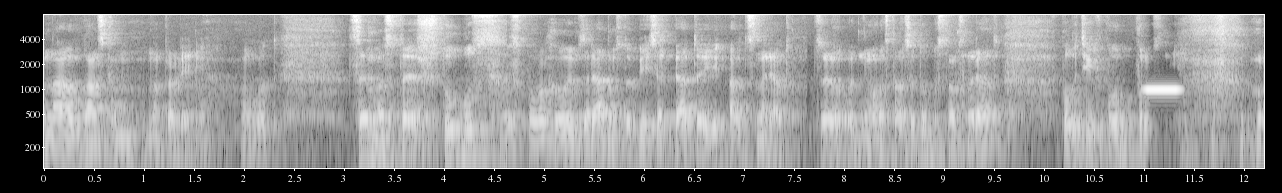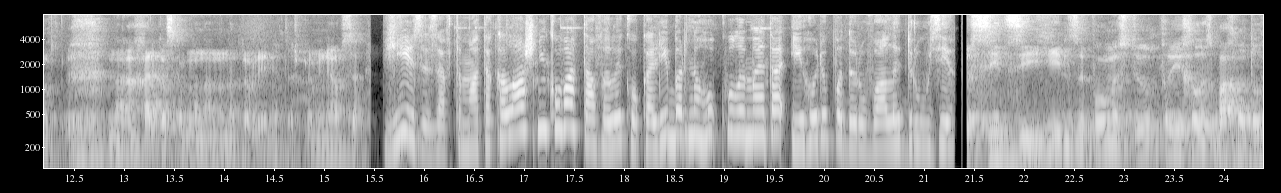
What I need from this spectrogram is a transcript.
на Луганском направлении. Вот. Це в нас теж тубус з пороховим зарядом 155-й артснаряд. Це од нього стався тубус, там снаряд полетів по прусні. На Харківському на- на- направленні теж примінявся. Гільзи з автомата Калашнікова та великокаліберного кулемета Ігорю подарували друзі. Всі ці гільзи повністю приїхали з Бахмуту.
